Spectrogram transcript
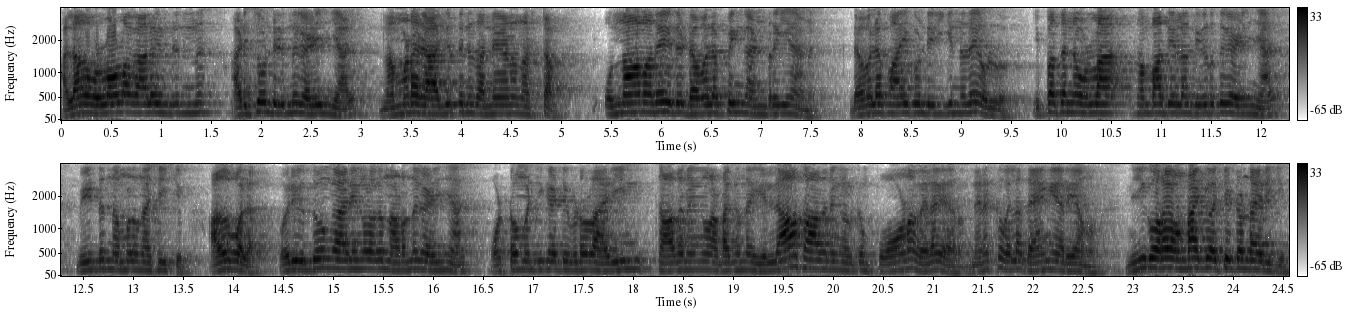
അല്ലാതെ ഉള്ള കാലം ഇരുന്ന് അടിച്ചുകൊണ്ടിരുന്ന് കഴിഞ്ഞാൽ നമ്മുടെ രാജ്യത്തിന് തന്നെയാണ് നഷ്ടം. ഒന്നാമതേ ഇത് ഡെവലപ്പിംഗ് കൺട്രിയാണ് ഡെവലപ്പ് ആയിക്കൊണ്ടിരിക്കുന്നതേ ഉള്ളൂ. ഇപ്പൊ തന്നെ ഉള്ള സമ്പാദ്യമെല്ലാം തീർത്തു കഴിഞ്ഞാൽ വീണ്ടും നമ്മൾ നശിക്കും. അതുപോലെ ഒരു യുദ്ധവും കാര്യങ്ങളൊക്കെ നടന്നു കഴിഞ്ഞാൽ ഓട്ടോമാറ്റിക്കായിട്ട് ഇവിടെയുള്ള അരിയും സാധനങ്ങൾ അടങ്ങുന്ന എല്ലാ സാധനങ്ങൾക്കും പോണ വില കയറും. നിനക്ക് വല്ല തേങ്ങ അറിയാമോ? നീ കുറെ ഉണ്ടാക്കി വെച്ചിട്ടുണ്ടായിരിക്കും.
